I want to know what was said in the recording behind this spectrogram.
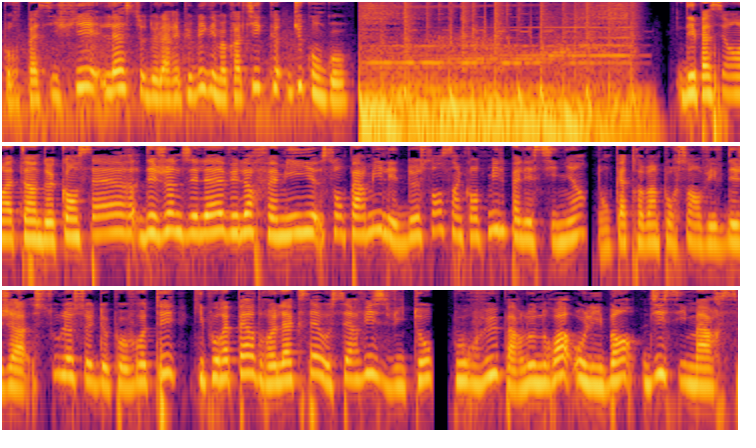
pour pacifier l'Est de la République démocratique du Congo. Des patients atteints de cancer, des jeunes élèves et leurs familles sont parmi les 250 000 Palestiniens, dont 80% vivent déjà sous le seuil de pauvreté, qui pourraient perdre l'accès aux services vitaux pourvus par l'UNRWA au Liban d'ici mars.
